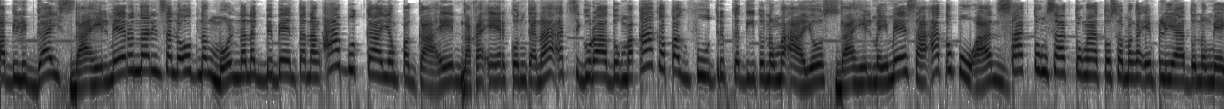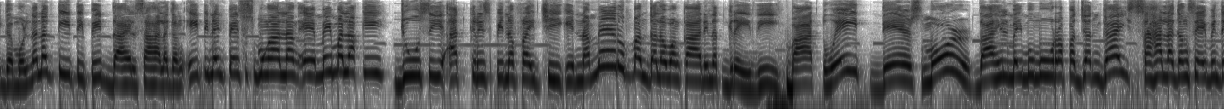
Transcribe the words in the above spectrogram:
nakakabilib guys. Dahil meron na rin sa loob ng mall na nagbebenta ng abot kayang pagkain. Naka-aircon ka na at siguradong makakapag food trip ka dito ng maayos dahil may mesa at upuan. Saktong-sakto nga to sa mga empleyado ng Mega Mall na nagtitipid dahil sa halagang 89 pesos mo nga lang eh may malaki, juicy at crispy na fried chicken na meron pang dalawang kanin at gravy. But wait, there's more dahil may mumura pa dyan guys. Sa halagang 79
